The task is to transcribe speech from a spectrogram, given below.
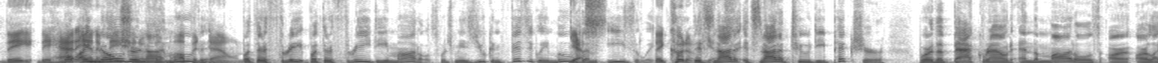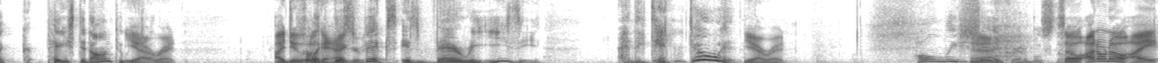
They they had No, I know animation they're of not them moving, up and down. but they're three. But they're 3D models, which means you can physically move Yes, them easily. they could've, It's yes. not. It's not a 2D picture where the background and the models are are like pasted onto each yeah, other. right. I do. So okay, like I this agree fix is very easy, and they didn't do it. Yeah, right. Holy Yeah. shit! incredible stuff. So I don't know. I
